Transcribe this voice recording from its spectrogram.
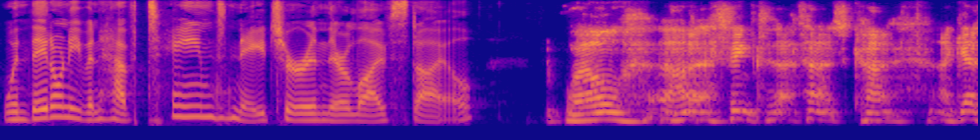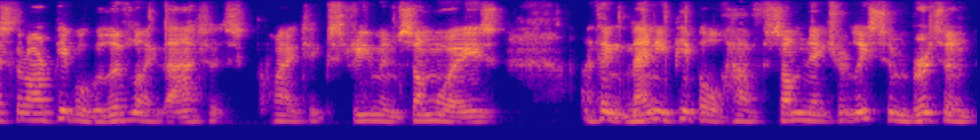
when they don't even have tamed nature in their lifestyle? Well, uh, I think that's kind of, I guess there are people who live like that. It's quite extreme in some ways. I think many people have some nature, at least in Britain.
